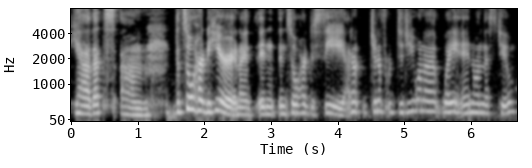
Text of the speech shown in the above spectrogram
Yeah, that's um that's so hard to hear and I and, and so hard to see. I don't Jennifer, did you want to weigh in on this too?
